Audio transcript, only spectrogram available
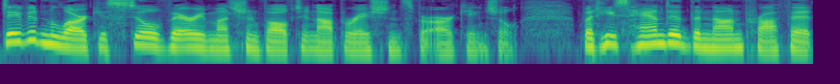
David Milarch is still very much involved in operations for Archangel, but he's handed the nonprofit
